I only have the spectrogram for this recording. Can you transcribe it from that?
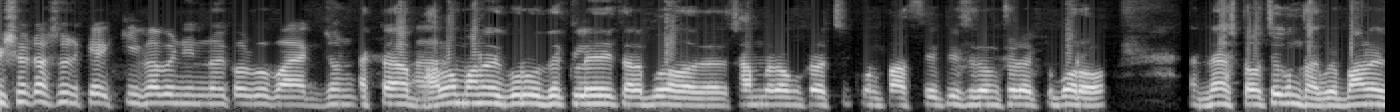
বিষয়টা আসলে কীভাবে নির্ণয় করব বা একজন একটা ভালো মানের গরু দেখলে তার বোঝা যাবে সামনের অংশটা চিকন পাচ্ছে পিছের অংশটা একটু বড়। চিকন থাকবে বানের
